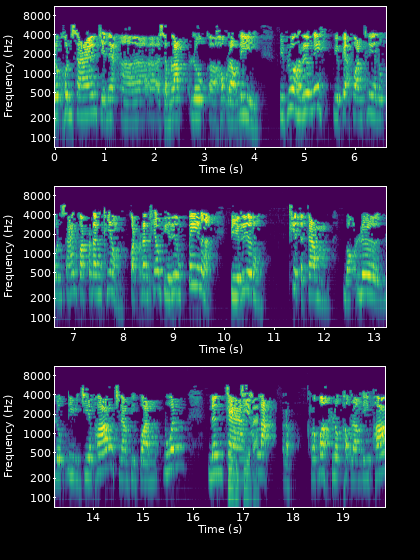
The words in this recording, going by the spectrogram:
លោកហ៊ុនសែនជាអ្នកសម្លាប់លោកហុកឡងឌីពីព្រោះរឿងនេះវាពាក់ព័ន្ធគ្នាលោកហ៊ុនសែនគាត់ប្តឹងខ្ញុំគាត់ប្តឹងខ្ញុំពីរឿងពីរហ្នឹងពីរឿងឃាតកម្មមកលើលោកឌីវិជាផងឆ្នាំ2004និងការស្លាប់របស់លោកហុកឡងឌីផង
